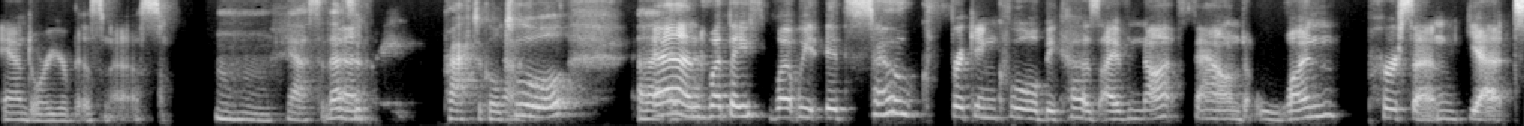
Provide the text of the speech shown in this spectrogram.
and or your business mm-hmm. yeah so that's and, a great practical yeah. tool uh, and what they what we it's so freaking cool because i've not found one person yet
